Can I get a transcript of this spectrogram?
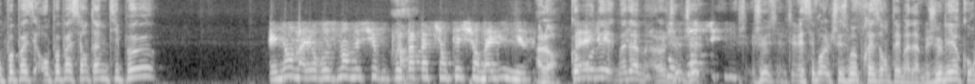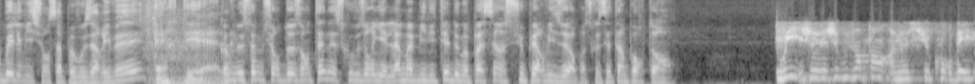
on peut, passer- on peut patienter un petit peu? Et non, malheureusement, monsieur, vous pouvez Ah. pas patienter sur ma ligne. Alors, comme Euh, on est, madame, laissez-moi juste me présenter, madame. Julien Courbet, l'émission, ça peut vous arriver. RTL. Comme nous sommes sur deux antennes, est-ce que vous auriez l'amabilité de me passer un superviseur? Parce que c'est important. Oui, je, je vous entends, euh, monsieur Courbet.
